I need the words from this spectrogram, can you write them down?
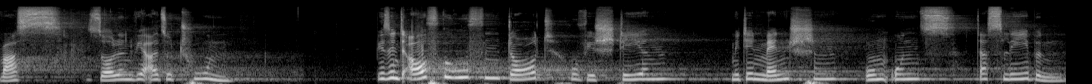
Was sollen wir also tun? Wir sind aufgerufen, dort, wo wir stehen, mit den Menschen um uns das Leben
